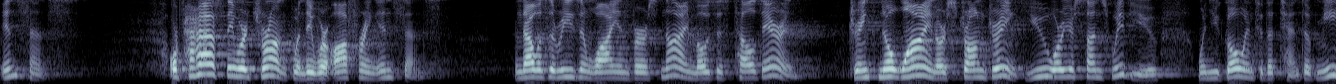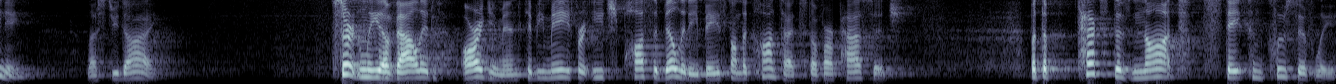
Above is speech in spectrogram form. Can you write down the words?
incense. Or perhaps they were drunk when they were offering incense. And that was the reason why in verse 9 Moses tells Aaron, Drink no wine or strong drink, you or your sons with you, when you go into the tent of meeting, lest you die. Certainly, a valid argument can be made for each possibility based on the context of our passage. But the text does not state conclusively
